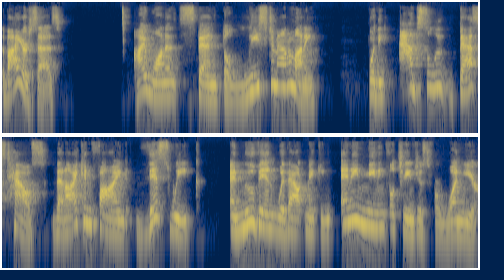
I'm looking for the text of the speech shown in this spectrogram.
The buyer says, I want to spend the least amount of money for the absolute best house that I can find this week and move in without making any meaningful changes for one year.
